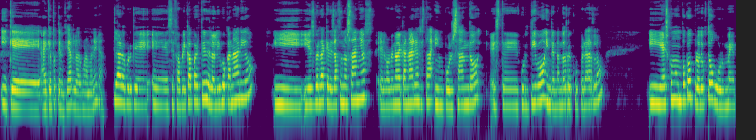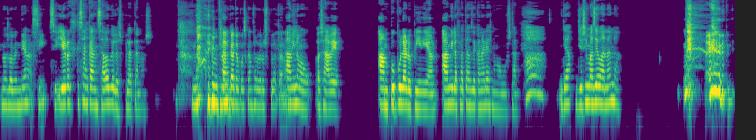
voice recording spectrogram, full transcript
y que hay que potenciarlo de alguna manera. Claro, porque eh, se fabrica a partir del olivo canario y, y es verdad que desde hace unos años el gobierno de Canarias está impulsando este cultivo, intentando recuperarlo. Y es como un poco producto gourmet, nos lo vendían así. Sí, yo creo que es que se han cansado de los plátanos. No, en plan, Nunca te puedes cansar de los plátanos. A mí no me gu- O sea, a ver. Unpopular opinion. A mí los plátanos de Canarias no me gustan. Ya, yo soy más de banana.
